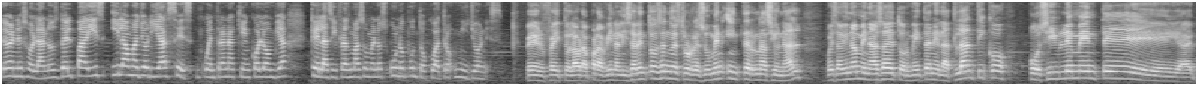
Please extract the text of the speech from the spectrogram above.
de venezolanos del país y la mayoría se encuentran aquí en Colombia, que la cifra es más o menos 1.4 millones. Perfecto, Laura. Para finalizar entonces nuestro resumen internacional, pues hay una amenaza de tormenta en el Atlántico, posiblemente eh,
